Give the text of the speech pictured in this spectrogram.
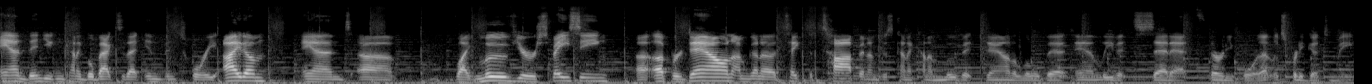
And then you can kind of go back to that inventory item and uh, like move your spacing uh, up or down. I'm to take the top and I'm just to kind of move it down a little bit and leave it set at 34. That looks pretty good to me.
